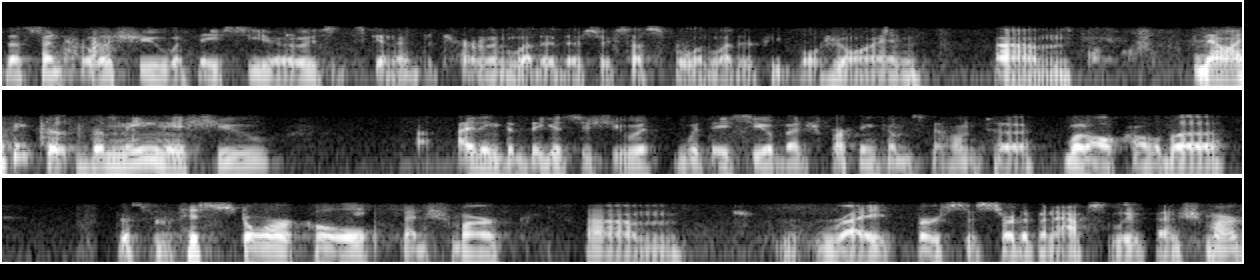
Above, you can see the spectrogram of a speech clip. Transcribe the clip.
the central issue with ACOs. It's going to determine whether they're successful and whether people join. Um, now, I think the the main issue I think the biggest issue with, with ACO benchmarking comes down to what I'll call the the sort of historical benchmark, um, right, versus sort of an absolute benchmark.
